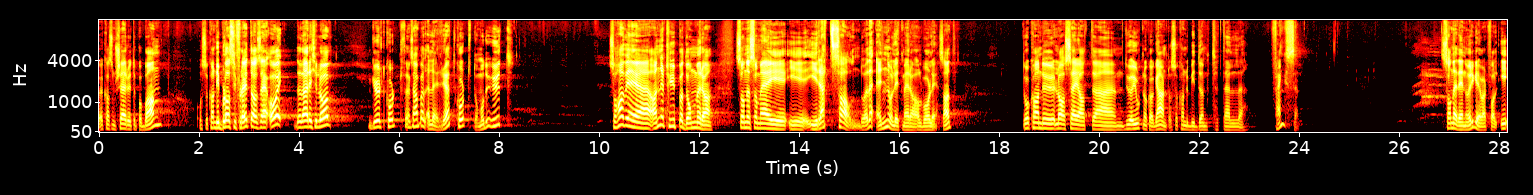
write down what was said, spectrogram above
hva som skjer ute på banen. Og så kan de blåse i fløyta og si 'Oi, det der er ikke lov'. Gult kort, f.eks. Eller rødt kort. Da må du ut. Så har vi eh, andre typer dommere, sånne som er i, i, i rettssalen. Da er det enda litt mer alvorlig. sant? Da kan du la oss si at eh, du har gjort noe gærent, og så kan du bli dømt til fengsel. Sånn er det i Norge. i hvert fall. I,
